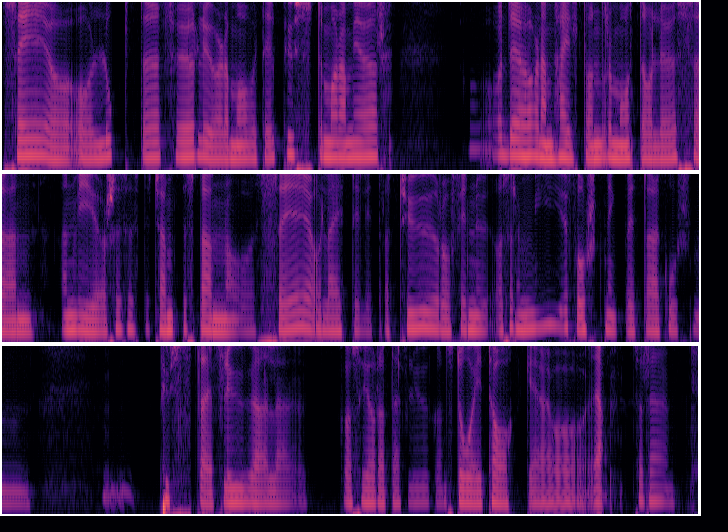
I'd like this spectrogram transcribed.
se og, og lukte, føle gjør de av og til, puste må de gjøre. Og det har de helt andre måter å løse enn en vi gjør. Så jeg syns det er kjempespennende å se og lete i litteratur og finne ut Altså det er mye forskning på dette, hvordan puste ei flue, eller hva som gjør at ei flue kan stå i taket, og ja. Så det er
